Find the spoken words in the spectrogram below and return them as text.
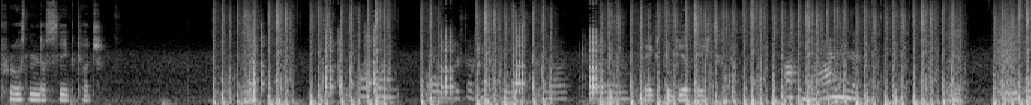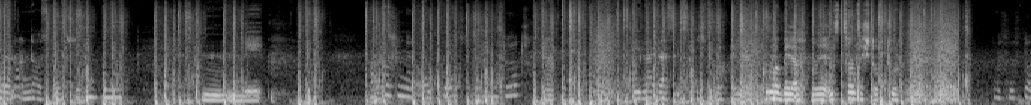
Pros nennen das Silk Touch. Der explodiert nicht. Ach Mann. Willst du mal ein anderes Dorf suchen, Bruno? Nee. Schon den Outpost gelootet? Ja. Fehler, das ist echt noch geil. Guck mal, Bela, neue 1,20-Struktur. Was ist das?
